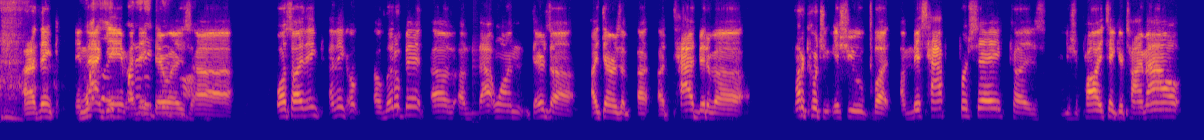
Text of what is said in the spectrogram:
And I think in What, that like, game, I think there was wrong? uh well, so I think I think a, a little bit of, of that one. There's a like there was a, a, a tad bit of a not a coaching issue, but a mishap per se, because you should probably take your time out.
